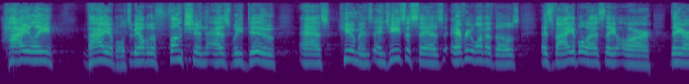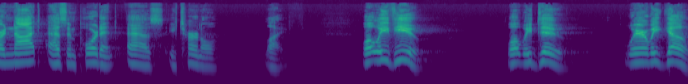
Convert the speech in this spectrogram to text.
Highly valuable to be able to function as we do as humans. And Jesus says every one of those, as valuable as they are, they are not as important as eternal life. What we view, what we do, where we go,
